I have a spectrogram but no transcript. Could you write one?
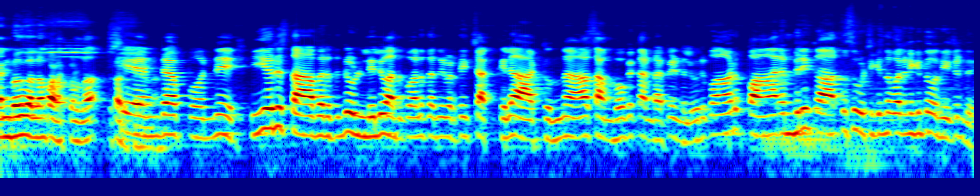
എൺപത് കൊല്ലം പഴക്കമുള്ള എന്റെ പൊന്നെ ഈ ഒരു സ്ഥാപനത്തിന്റെ ഉള്ളിലും അതുപോലെ തന്നെ ഇവിടുത്തെ ഈ ചക്കിൽ ആട്ടുന്ന ആ സംഭവമൊക്കെ കണ്ടപ്പോ ഉണ്ടല്ലോ ഒരുപാട് പാരമ്പര്യം കാത്തു സൂക്ഷിക്കുന്ന പോലെ എനിക്ക് തോന്നിയിട്ടുണ്ട്.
